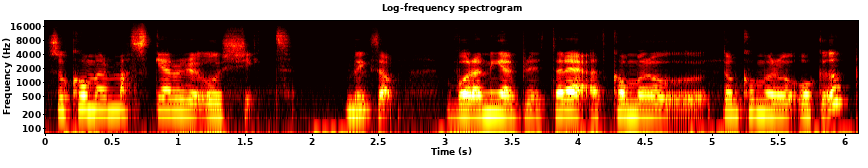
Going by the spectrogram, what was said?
så kommer maskar och, och shit, liksom, våra nedbrytare, att kommer att, de kommer att åka upp,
